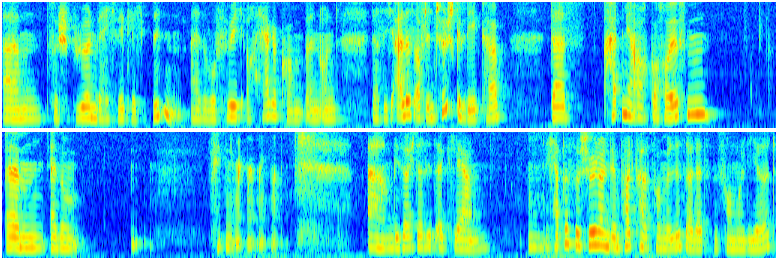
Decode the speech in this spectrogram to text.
ähm, zu spüren, wer ich wirklich bin, also wofür ich auch hergekommen bin und dass ich alles auf den Tisch gelegt habe, das hat mir auch geholfen, ähm, also, ähm, wie soll ich das jetzt erklären? Ich habe das so schön in dem Podcast von Melissa letztens formuliert,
